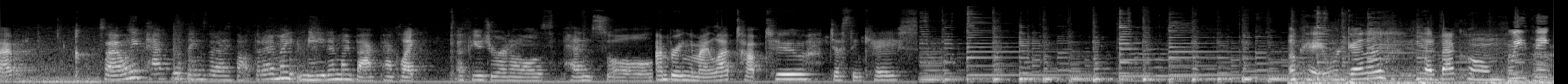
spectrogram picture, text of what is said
Okay, it's not that bad. So I only packed the things that I thought that I might need in my backpack, like a few journals, pencil. I'm bringing my laptop too, just in case. Okay, we're gonna head back home. We think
